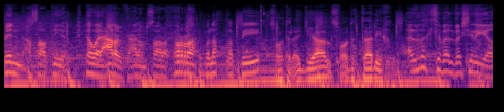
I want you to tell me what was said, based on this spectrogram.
من أساطير المحتوى العربي في عالم المصارعه الحره ملقب ب صوت الأجيال صوت التاريخ. المكتبة البشرية.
